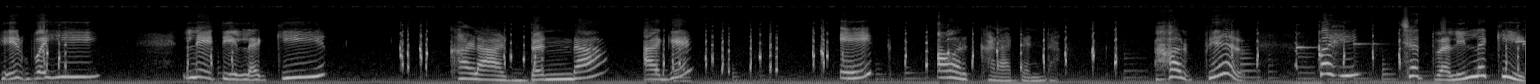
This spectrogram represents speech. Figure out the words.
फिर वही लेटी लकीर, खड़ा डंडा, आगे एक और खड़ा डंडा। और फिर वही छत वाली लकीर।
